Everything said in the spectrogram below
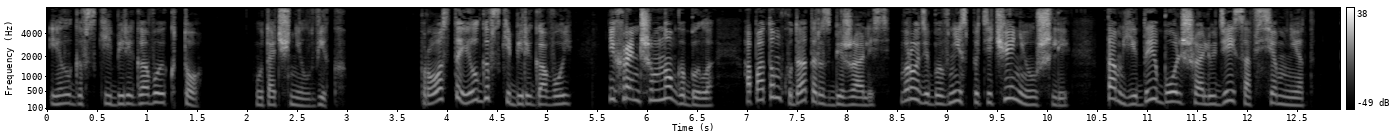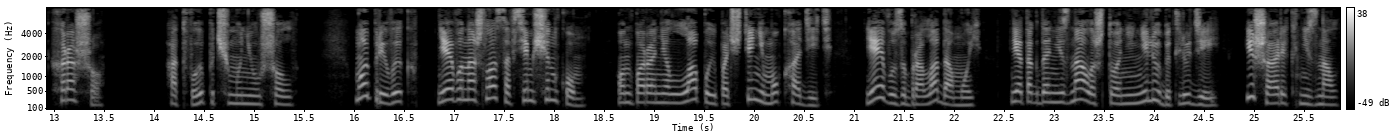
«Илговский береговой кто?» — уточнил Вик. «Просто Илговский береговой. Их раньше много было, а потом куда-то разбежались. Вроде бы вниз по течению ушли. Там еды больше, а людей совсем нет. Хорошо. А твой почему не ушел? Мой привык. Я его нашла совсем щенком. Он поранил лапу и почти не мог ходить. Я его забрала домой. Я тогда не знала, что они не любят людей. И Шарик не знал.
